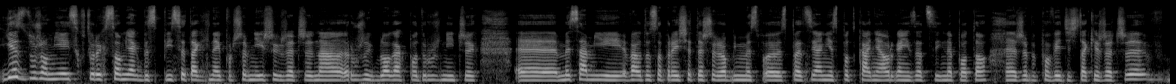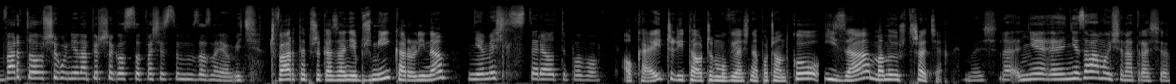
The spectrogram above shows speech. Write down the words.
jest dużo miejsc, w których są jakby spisy takich najpotrzebniejszych rzeczy na różnych blogach podróżniczych. E, My sami w Autostop Race też robimy sp- specjalnie spotkania organizacyjne po to, e, żeby powiedzieć takie rzeczy. Warto szczególnie na pierwszego stopa się z tym zaznajomić. Czwarte przykazanie brzmi, Karolina? Nie myśl stereotypowo. Okej, czyli to, o czym mówiłaś na początku. Iza, mamy już trzecie. Myślę, nie, e, nie załamuj się na trasie.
